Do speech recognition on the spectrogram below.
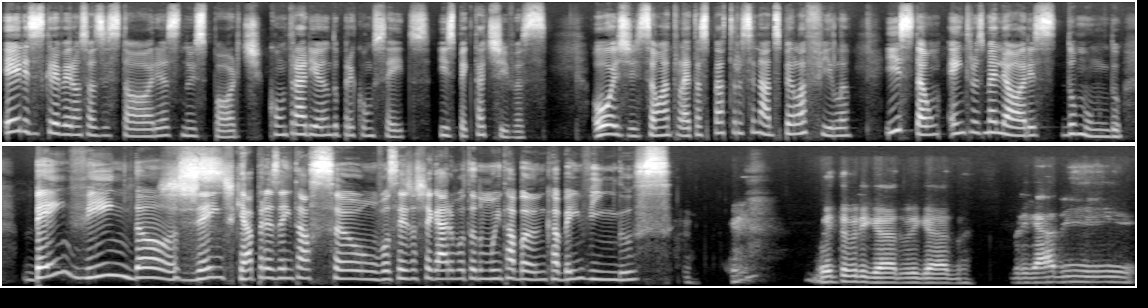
Eles escreveram suas histórias no esporte, contrariando preconceitos e expectativas. Hoje são atletas patrocinados pela Fila e estão entre os melhores do mundo. Bem-vindos! Gente, que apresentação! Vocês já chegaram botando muita banca. Bem-vindos! Muito obrigado, obrigado. Obrigado e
